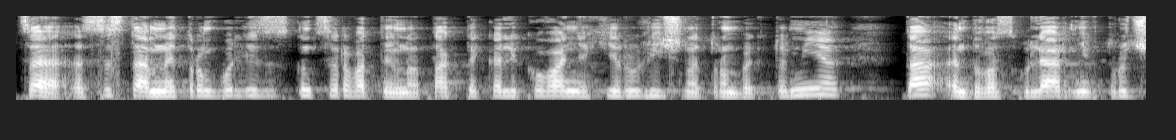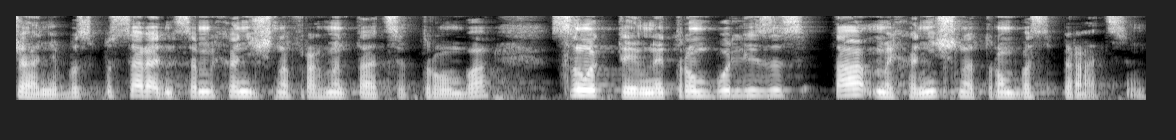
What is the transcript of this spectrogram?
Це системний тромболізис, консервативна тактика лікування, хірургічна тромбектомія та ендоваскулярні втручання. Безпосередньо це механічна фрагментація тромба, селективний тромболізис та механічна тромбоаспірація.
